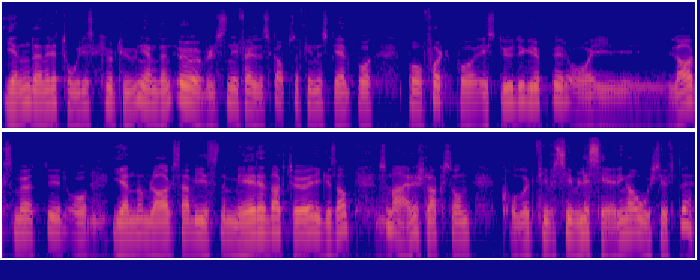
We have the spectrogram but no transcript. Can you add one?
gjennom den retoriske kulturen, gjennom den øvelsen i fellesskap som finner sted på, på, på, i studiegrupper og i lagsmøter og mm. gjennom lagsavisene med redaktør, ikke sant? Mm. som er en slags sånn kollektiv sivilisering av ordskiftet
